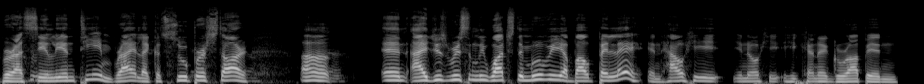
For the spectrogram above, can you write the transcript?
Brazilian team, right? Like a superstar. Uh, yeah and I just recently watched the movie about Pelé and how he, you know, he he kind of grew up in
